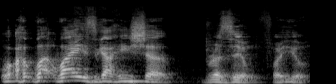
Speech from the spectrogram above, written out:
why, why, is Garrincha Brazil for you?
